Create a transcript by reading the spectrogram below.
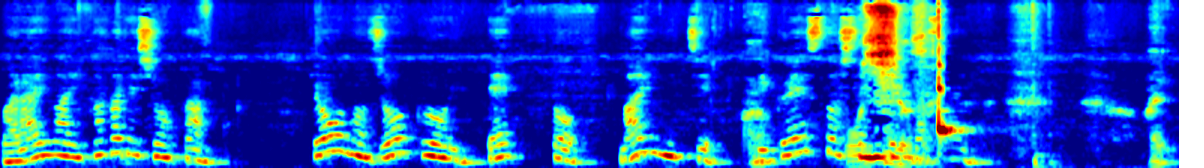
笑いはいかがでしょうか？今日のジョークを言ってと毎日リクエストしてみてください。はい。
